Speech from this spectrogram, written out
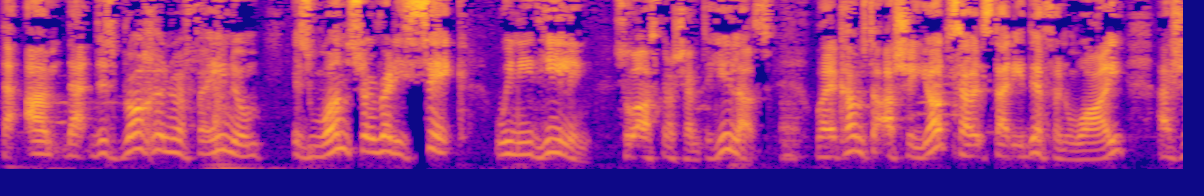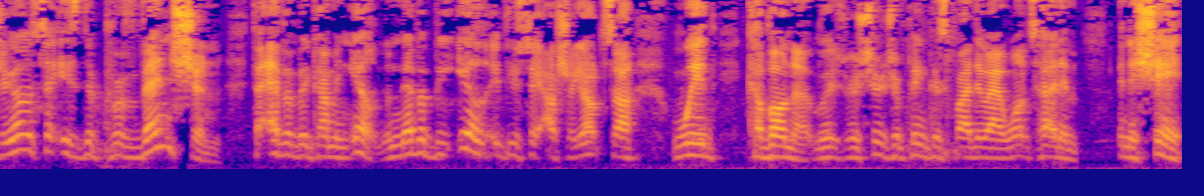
that, um, that this bracha and Rafa'enu is once already sick, we need healing. So asking Hashem to heal us. When it comes to Asher Yatzar, it's slightly different. Why? Asher Yatzar is the prevention for ever becoming ill. You'll never be ill if you say Asher Yatzar with Kavona. Rishon Pincus, by the way, I once heard him in a shiur,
